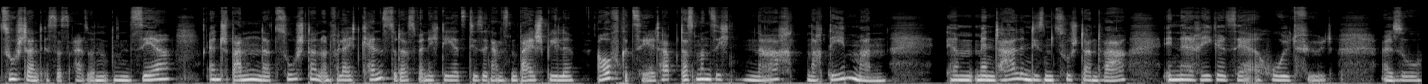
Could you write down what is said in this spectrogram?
Zustand ist es also ein sehr entspannender Zustand und vielleicht kennst du das, wenn ich dir jetzt diese ganzen Beispiele aufgezählt habe, dass man sich nach, nachdem man ähm, mental in diesem Zustand war, in der Regel sehr erholt fühlt. Also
